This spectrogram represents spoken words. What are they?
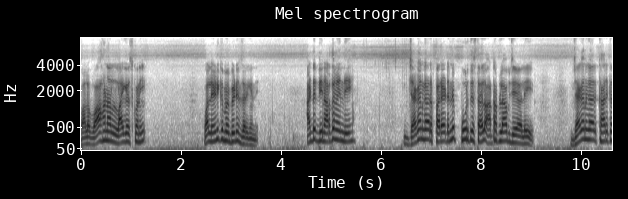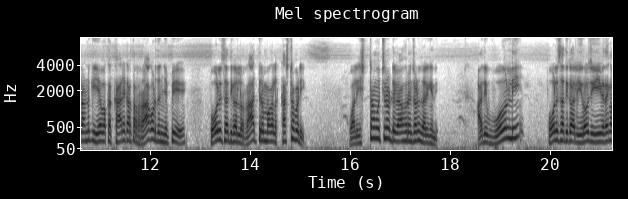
వాళ్ళ వాహనాలు లాగేసుకొని వాళ్ళ ఎన్నిక మేము పెట్టడం జరిగింది. అంటే దీని అర్థం ఏంది? జగన్ గారి పర్యటనని పూర్తి స్థాయిలో అటర్ ఫ్లాప్ చేయాలి. జగన్ గారి కార్యక్రమానికి ఏ ఒక్క కార్యకర్త రాకూడదని చెప్పి పోలీస్ అధికారులు రాత్రి మగలు కష్టపడి వాళ్ళు ఇష్టం వచ్చినట్టు వ్యవహరించడం జరిగింది. అది ఓన్లీ పోలీస్ అధికారులు ఈరోజు ఈ విధంగా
